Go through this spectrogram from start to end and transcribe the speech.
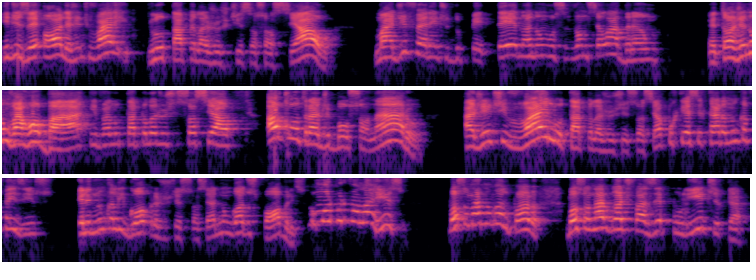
e dizer: olha, a gente vai lutar pela justiça social, mas diferente do PT, nós não vamos ser ladrão. Então a gente não vai roubar e vai lutar pela justiça social. Ao contrário de Bolsonaro, a gente vai lutar pela justiça social porque esse cara nunca fez isso. Ele nunca ligou para a justiça social, ele não gosta dos pobres. O Moro pode falar isso. Bolsonaro não gosta dos pobres. Bolsonaro gosta de fazer política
